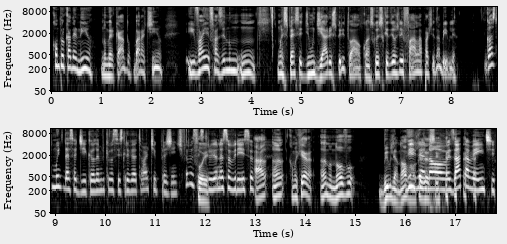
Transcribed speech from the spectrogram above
Compre o um caderninho no mercado, baratinho, e vai fazendo um, um, uma espécie de um diário espiritual com as coisas que Deus lhe fala a partir da Bíblia. Gosto muito dessa dica. Eu lembro que você escreveu até um artigo pra gente. Foi você que escreveu, né, sobre isso? A, an, como é que era? Ano Novo Bíblia Nova, Bíblia assim. Nova, assim. exatamente.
